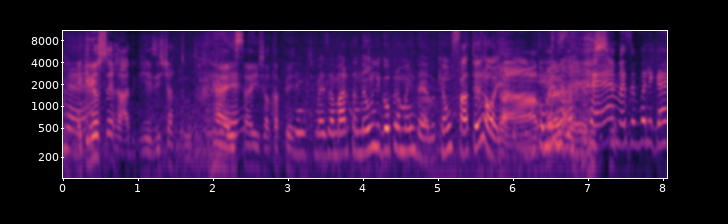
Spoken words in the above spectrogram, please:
Né? É que nem o Cerrado, que resiste a tudo. É isso aí, JP. Gente, mas a Marta não ligou pra mãe dela, o que é um fato heróico. Ah, Combinar. parabéns. É, mas eu vou ligar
